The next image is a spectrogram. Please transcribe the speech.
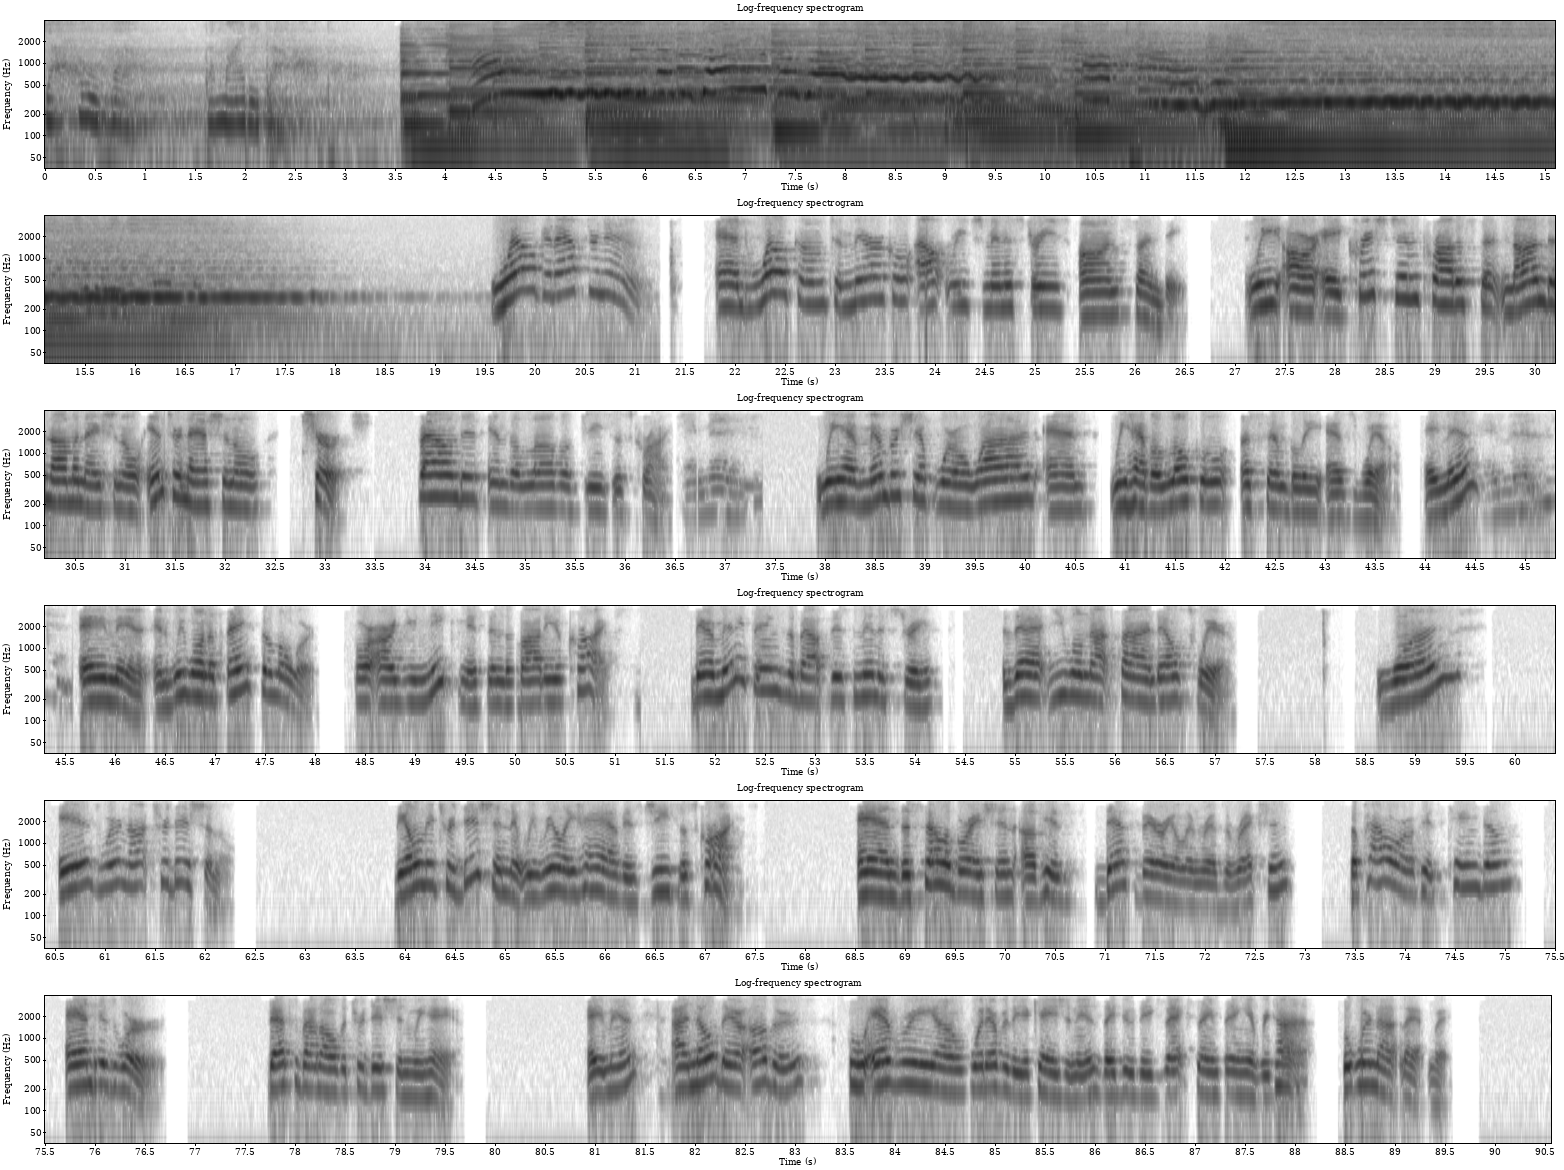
Jehovah, the mighty God. and welcome to Miracle Outreach Ministries on Sunday. We are a Christian, Protestant, non-denominational, international church founded in the love of Jesus Christ. Amen. We have membership worldwide and we have a local assembly as well. Amen? Amen. Amen. And we want to thank the Lord for our uniqueness in the body of Christ. There are many things about this ministry that you will not find elsewhere. One is we're not traditional. The only tradition that we really have is Jesus Christ and the celebration of his death, burial, and resurrection, the power of his kingdom, and his word. That's about all the tradition we have. Amen. I know there are others who every, uh, whatever the occasion is, they do the exact same thing every time. But we're not that way.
